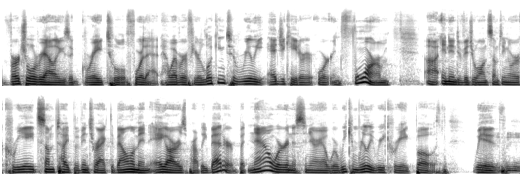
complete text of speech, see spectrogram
Virtual reality is a great tool for that. However, if you're looking to really educate or, or inform, uh, an individual on something or create some type of interactive element, AR is probably better. But now we're in a scenario where we can really recreate both with mm-hmm.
